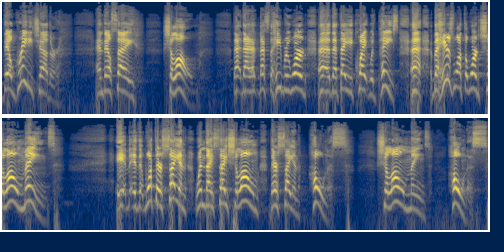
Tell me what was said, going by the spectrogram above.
they'll greet each other, and they'll say, "Shalom." That, that, that's the Hebrew word uh, that they equate with peace. Uh, but here's what the word shalom means. It, it, what they're saying when they say shalom, they're saying wholeness. Shalom means wholeness.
